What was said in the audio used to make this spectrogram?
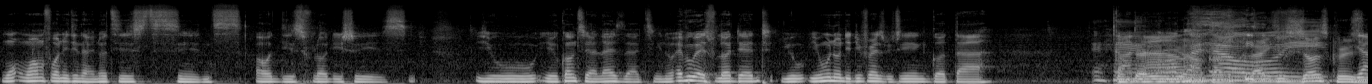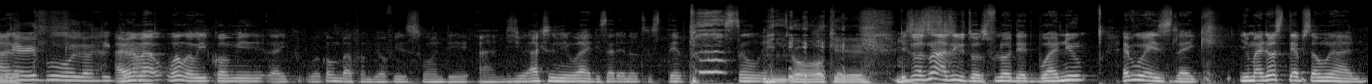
one, one funny thing I noticed since all this flood issue is you you come to realize that you know everywhere is flooded. You you won't know the difference between gutter. Uh-huh. I'm telling you, Or I'm canal like it's just crazy. Yeah, terrible hole on the I remember when when we coming like we were coming back from the office one day and you asked me why I decided not to step somewhere. Mm, oh, okay. It was not as if it was flooded, but I knew everywhere is like you might just step somewhere and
